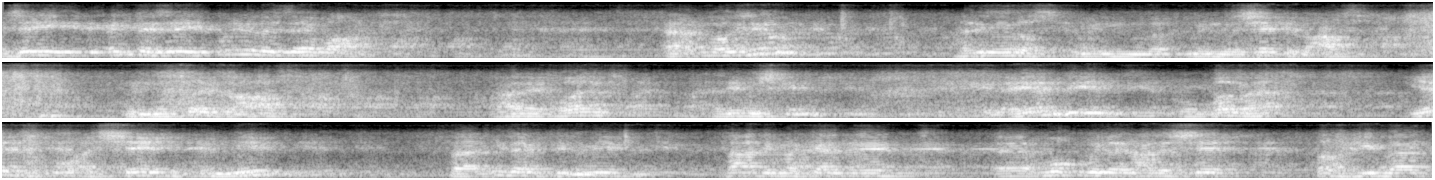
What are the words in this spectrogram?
زي أنت زي كل ولا زي بعض. موجود؟ هذه من من مشاكل العصر من مصائب العصر. على إخوان هذه مشكلة. الأيام دي ربما يدفع الشيخ التلميذ فإذا التلميذ بعد ما كان مقبلا على الشيخ ترحيبات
